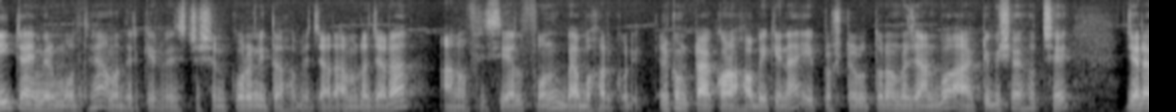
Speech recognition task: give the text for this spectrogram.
এই টাইমের মধ্যে আমাদেরকে রেজিস্ট্রেশন করে নিতে হবে, যারা আমরা যারা আনঅফিসিয়াল ফোন ব্যবহার করি। এরকমটা করা হবে কিনা এই প্রশ্নের উত্তর আমরা জানব। আর একটি বিষয় হচ্ছে, যারা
